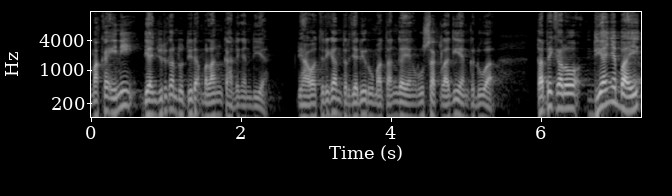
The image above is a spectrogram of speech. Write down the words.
maka ini dianjurkan untuk tidak melangkah dengan dia. Dikhawatirkan terjadi rumah tangga yang rusak lagi yang kedua. Tapi kalau dianya baik,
